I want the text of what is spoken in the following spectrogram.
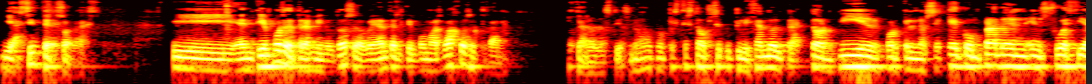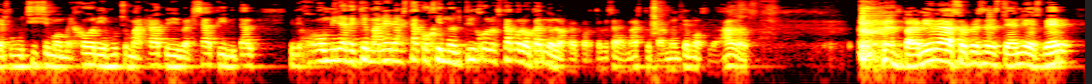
Y así tres horas. Y en tiempos de tres minutos, obviamente el tiempo más bajo es el que gana. Y claro, los tíos, no, porque este está utilizando el tractor Deere, porque el no sé qué comprado en, Suecia es muchísimo mejor y es mucho más rápido y versátil y tal. Y digo, oh, mira de qué manera está cogiendo el trigo lo está colocando. Los reporteros, además, totalmente emocionados. Para mí, una de las sorpresas de este año es ver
